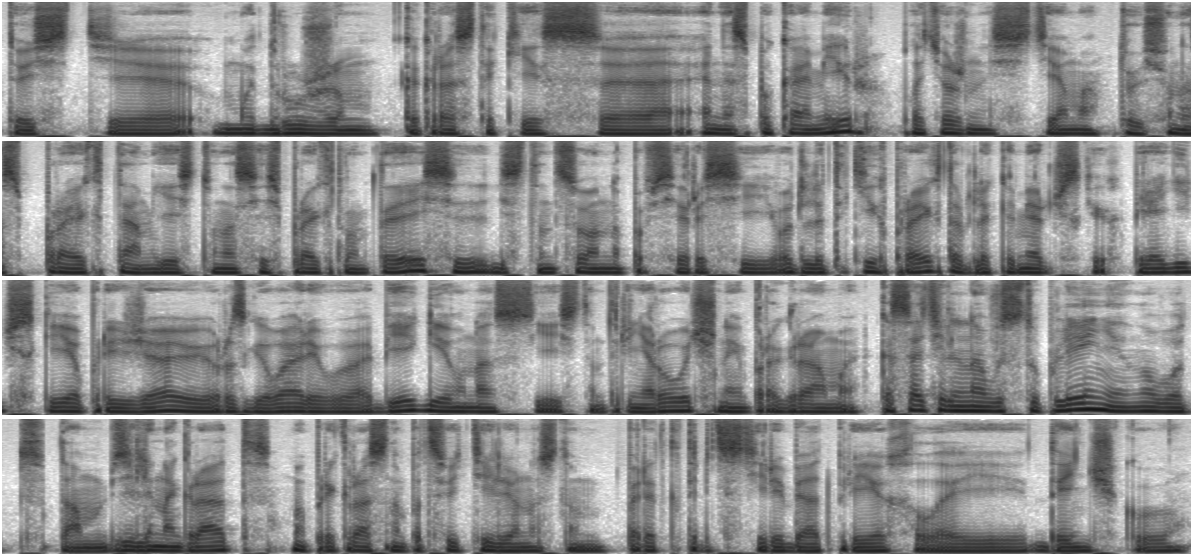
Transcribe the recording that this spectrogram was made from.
То есть э, мы дружим как раз-таки с э, НСПК «Мир», платежная система. То есть у нас проект там есть. У нас есть проект в МТС дистанционно по всей России. Вот для таких проектов, для коммерческих, периодически я приезжаю и разговариваю о беге. У нас есть там тренировочные программы. Касательно выступлений, ну вот там Зеленоград мы прекрасно подсветили. У нас там порядка 30 ребят приехало. И Денчику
